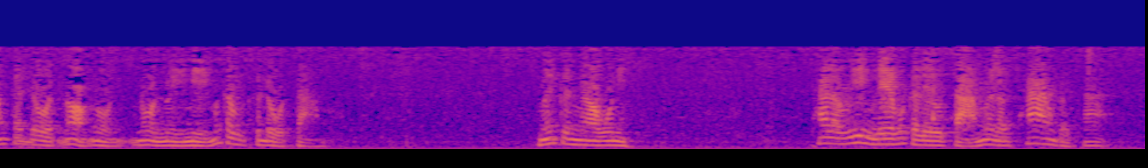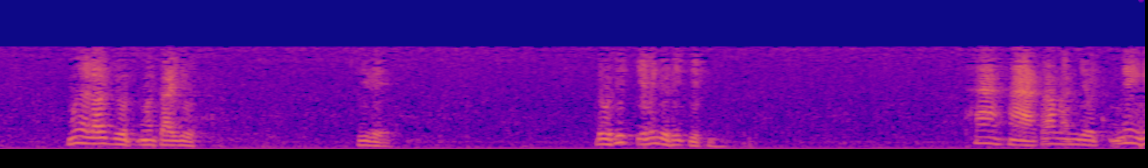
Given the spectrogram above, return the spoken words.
มันกระโดดนอกโน่นโน่นหนุ่ยนี่มันก็กระโดดตาม เหมือนกับเงานี่ ถ้าเราวิ่งเร็วมันก็เร็วตาม เมื่อเราช้ามันก็ช้าเมื่อเราหยุดมันก็หยุดกิเลสดูที่จิตไม่อยู่ที่จิต ถ้าหากว่ามันหยุดนิ่ง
